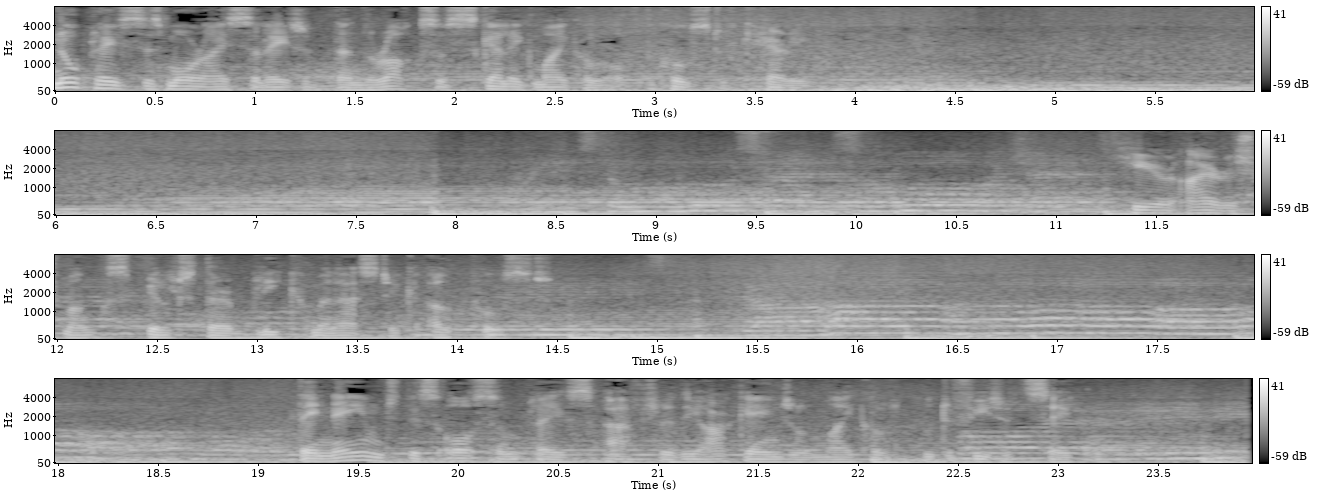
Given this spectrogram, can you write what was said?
No place is more isolated than the rocks of Skellig Michael off the coast of Kerry. Here, Irish monks built their bleak monastic outpost. They named this awesome place after the archangel Michael who defeated Satan.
